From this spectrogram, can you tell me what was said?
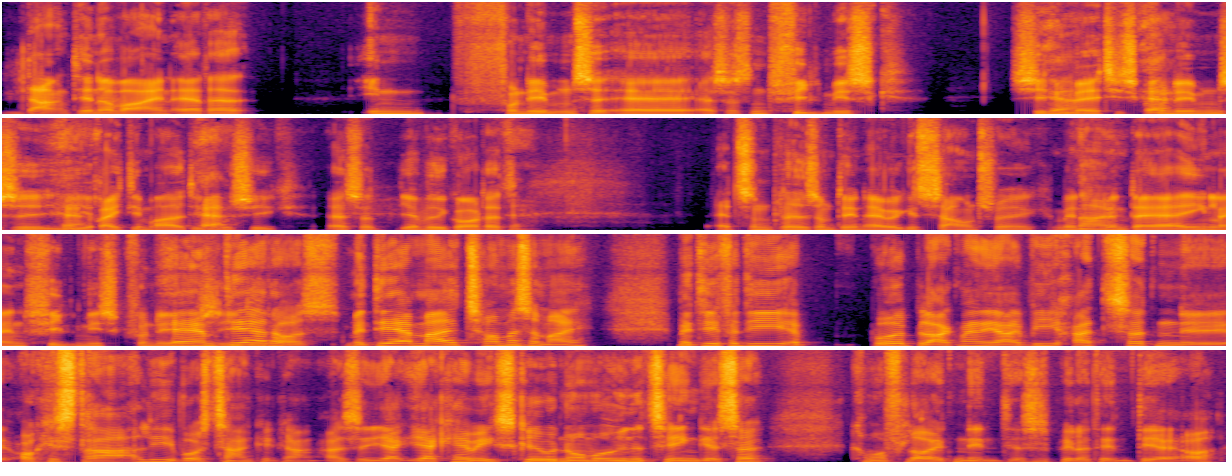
langt hen ad vejen er der en fornemmelse af, altså sådan filmisk, cinematisk Ja, ja, fornemmelse ja. i rigtig meget af din Ja. musik. Altså, jeg ved godt, at, Ja. at sådan en plade som den er jo ikke et soundtrack, men, Nej. men der er en eller anden filmisk fornemmelse Ja, jamen, i det er der også. Men det er meget Thomas og mig. Men det er fordi, at både Blackman og jeg, vi er ret sådan øh, orkestrale i vores tankegang. Altså, jeg, jeg kan jo ikke skrive et nummer uden at tænke, at så kommer fløjten ind, og så spiller den der. Og,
